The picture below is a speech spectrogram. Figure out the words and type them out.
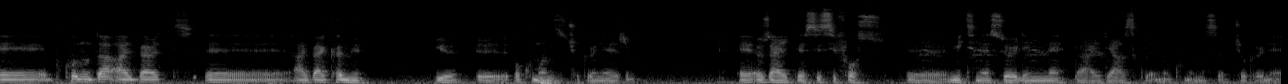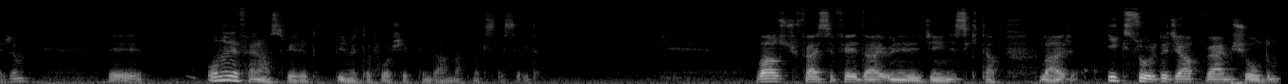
E, bu konuda Albert e, Albert Camus'u e, okumanızı çok öneririm. E, özellikle Sisyphos e, mitine, söylenine dair yazdıklarını okumanızı çok öneririm. E, ona referans verirdim bir metafor şeklinde anlatmak isteseydim. Varoluşçu felsefeye dair önereceğiniz kitaplar. İlk soruda cevap vermiş oldum.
